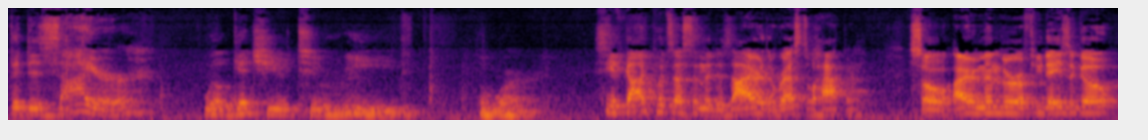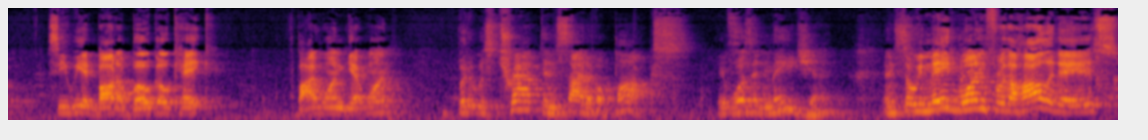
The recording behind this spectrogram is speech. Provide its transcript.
the desire will get you to read the Word. See, if God puts us in the desire, the rest will happen. So I remember a few days ago, see, we had bought a BOGO cake, buy one, get one, but it was trapped inside of a box. It wasn't made yet. And so we made one for the holidays.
